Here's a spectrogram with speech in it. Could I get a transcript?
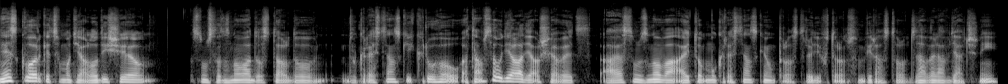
neskôr, keď som odtiaľ odišiel, som sa znova dostal do, do kresťanských kruhov a tam sa udiala ďalšia vec. A ja som znova aj tomu kresťanskému prostrediu, v ktorom som vyrastol, za veľa vďačný,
